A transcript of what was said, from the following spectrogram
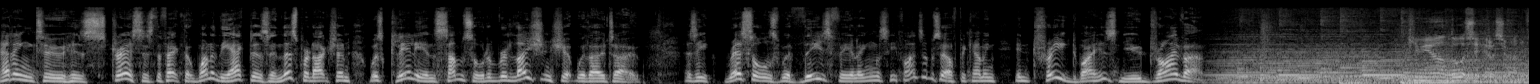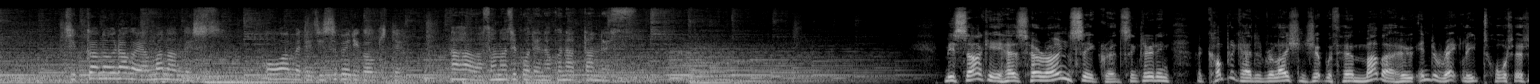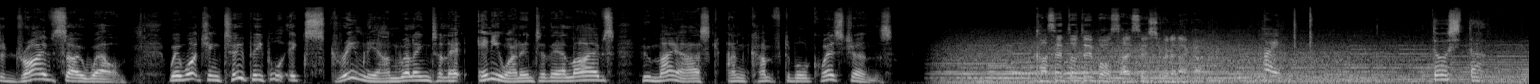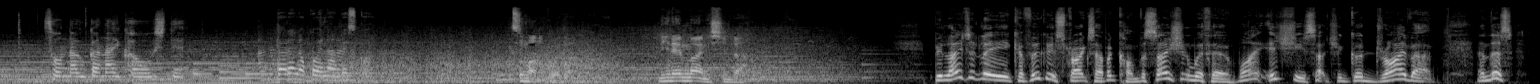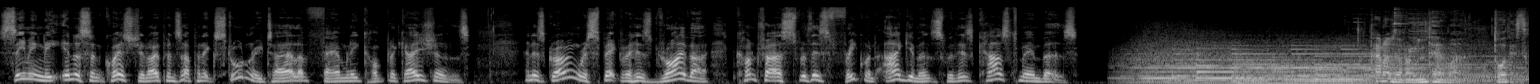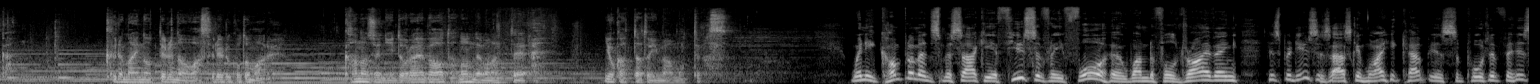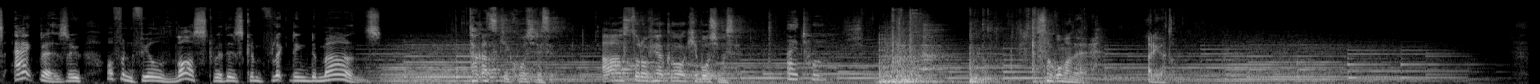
Adding to his stress is the fact that one of the actors in this production was clearly in some sort of relationship with Oto. As he wrestles with these feelings, he finds himself becoming intrigued by his new driver. 君はどうして広島に実家の裏が山なんです大雨で地滑りが起きて 母はその事故で亡くなったんです Misaki has her own secrets, including a complicated relationship with her mother, who indirectly taught her to drive so well. We're watching two people extremely unwilling to let anyone into their lives who may ask uncomfortable questions. カセットテープを再生してくれないかはいどうしたそんな浮かない顔をして 誰の声なんですか妻の声だ2年前に死んだ Belatedly, Kafuku strikes up a conversation with her. Why is she such a good driver? And this seemingly innocent question opens up an extraordinary tale of family complications. And his growing respect for his driver contrasts with his frequent arguments with his cast members. 彼女の運転はどうですか 車に乗ってるのを忘れることもある彼女にドライバーを頼んでもらってよかったと今思ってます When he compliments Misaki effusively for her wonderful driving, his producers ask him why he can't be as supportive for his actors, who often feel lost with his conflicting demands. 高槻浩司です。アーストロフ100を希望します。バイト。そこまでありがとう。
